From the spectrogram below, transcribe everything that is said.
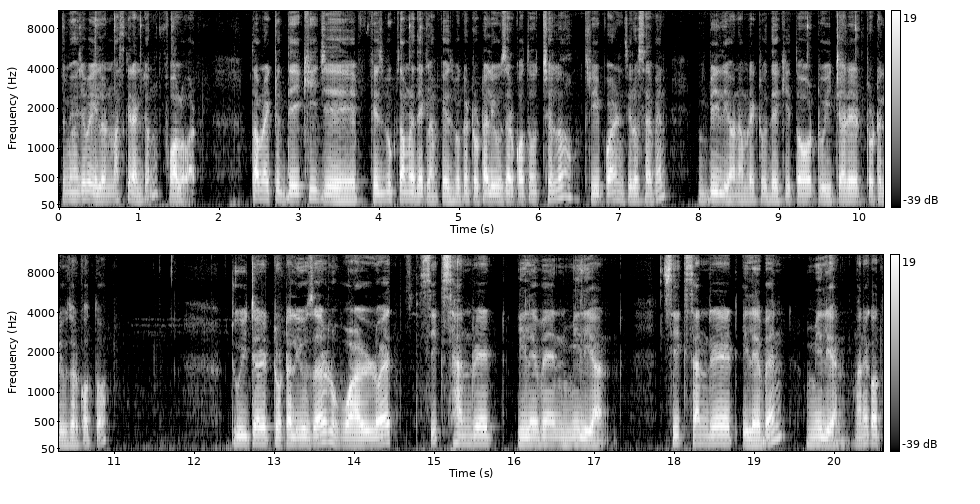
তুমি হয়ে যাবে ইলন মাস্কের একজন ফলোয়ার তো আমরা একটু দেখি যে ফেসবুক তো আমরা দেখলাম ফেসবুকের টোটাল ইউজার কত হচ্ছিল? Three point zero seven billion আমরা একটু দেখি তো টুইটারের টোটাল ইউজার কত? টুইটারের total user worldwide six hundred eleven million six hundred eleven million মানে কত?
